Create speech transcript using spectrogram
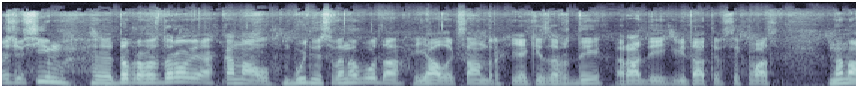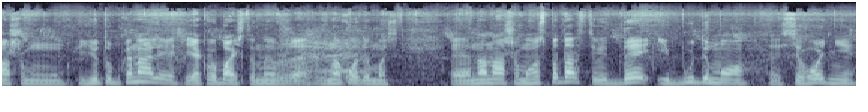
Друзі, всім е, доброго здоров'я! Канал Будні Свиновода. Я Олександр, як і завжди, радий вітати всіх вас на нашому YouTube каналі. Як ви бачите, ми вже знаходимося на нашому господарстві, де і будемо е, сьогодні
